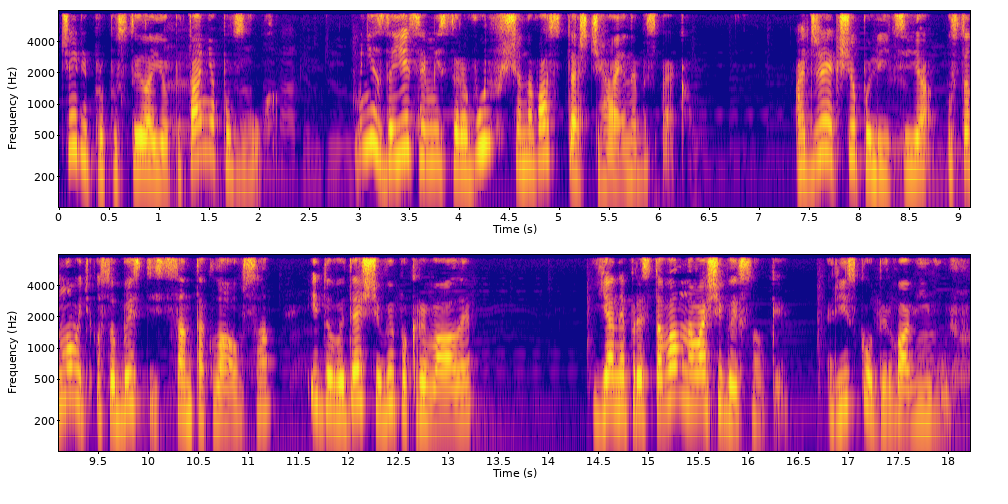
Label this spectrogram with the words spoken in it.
Чері пропустила його питання повз вуха. Мені здається, містере Вульф, що на вас теж чигає небезпека. Адже якщо поліція установить особистість Санта Клауса і доведе, що ви покривали, Я не приставав на ваші висновки, різко обірвав її Вульф.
